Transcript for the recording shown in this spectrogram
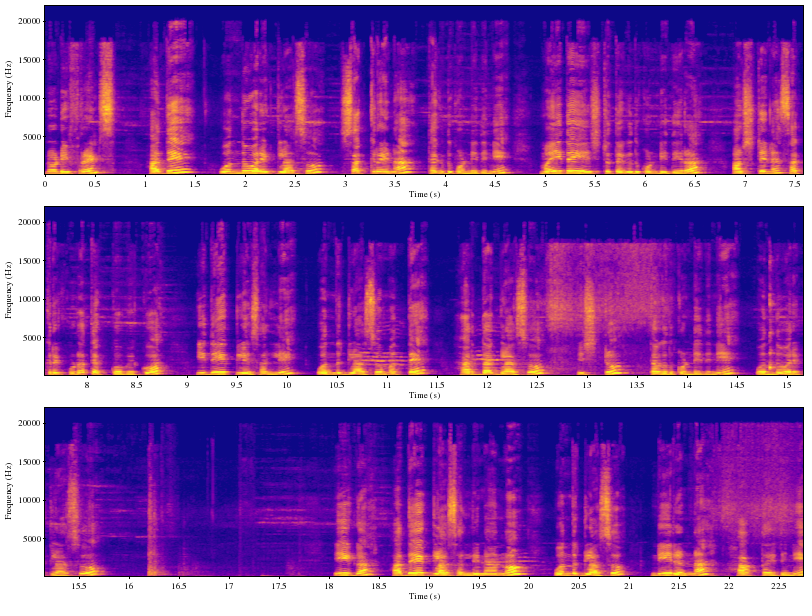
ನೋಡಿ ಫ್ರೆಂಡ್ಸ್ ಅದೇ ಒಂದೂವರೆ ಗ್ಲಾಸು ಸಕ್ಕರೆನ ತೆಗೆದುಕೊಂಡಿದ್ದೀನಿ ಮೈದೆ ಎಷ್ಟು ತೆಗೆದುಕೊಂಡಿದ್ದೀರಾ ಅಷ್ಟೇ ಸಕ್ಕರೆ ಕೂಡ ತೆಕ್ಕೋಬೇಕು. ಇದೇ ಗ್ಲೇಸಲ್ಲಿ ಒಂದು ಗ್ಲಾಸು ಮತ್ತು ಅರ್ಧ ಗ್ಲಾಸು ಇಷ್ಟು ತೆಗೆದುಕೊಂಡಿದ್ದೀನಿ ಒಂದೂವರೆ ಗ್ಲಾಸು. ಈಗ ಅದೇ ಗ್ಲಾಸಲ್ಲಿ ನಾನು ಒಂದು ಗ್ಲಾಸು ನೀರನ್ನು ಹಾಕ್ತಾಯಿದ್ದೀನಿ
